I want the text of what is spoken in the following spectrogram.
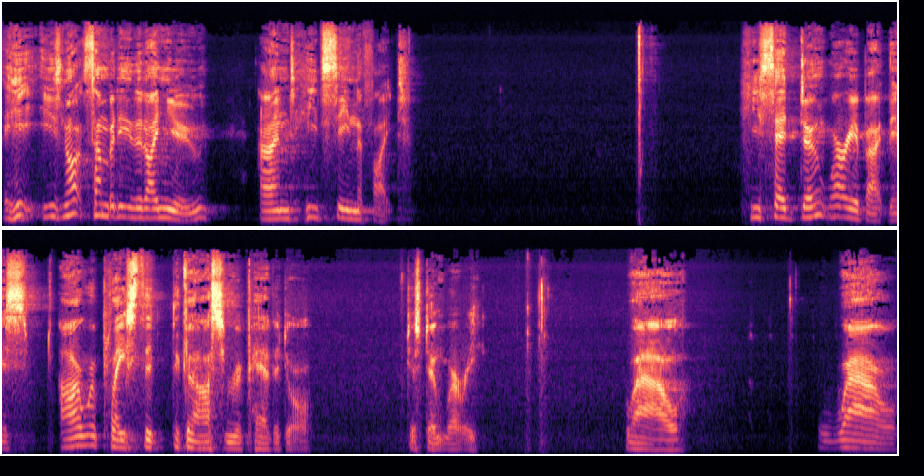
he, he's not somebody that I knew, and he'd seen the fight. He said, Don't worry about this. I'll replace the, the glass and repair the door. Just don't worry. Wow. Wow.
